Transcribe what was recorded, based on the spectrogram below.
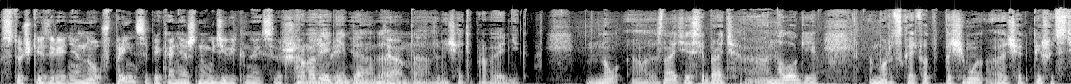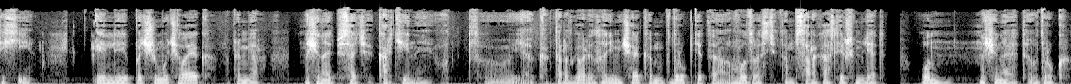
с точки зрения, но, в принципе, конечно, удивительное совершенно Проповедник, да, да, да, да, замечательный проповедник. Ну, знаете, если брать аналогии, можно сказать, вот почему человек пишет стихи. Или почему человек, например, начинает писать картины. Вот э, я как-то разговаривал с одним человеком, вдруг где-то в возрасте там, 40 с лишним лет он начинает вдруг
